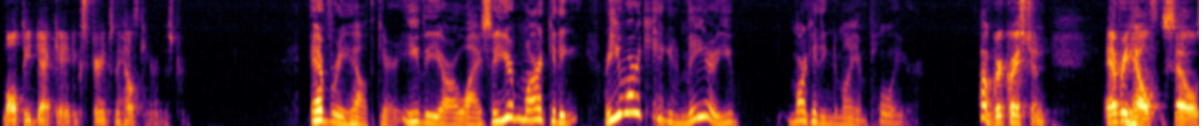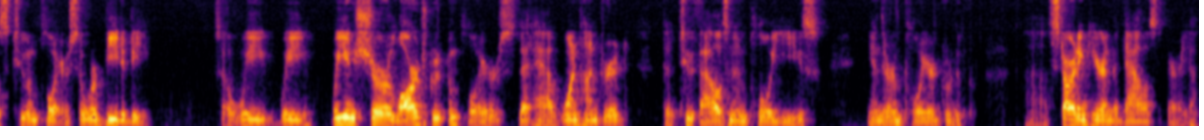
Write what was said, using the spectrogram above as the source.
multi-decade experience in the healthcare industry. Every healthcare, EVRY. So you're marketing. Are you marketing to me or are you marketing to my employer? Oh, great question. EVRY Health sells to employers, so we're B2B. So we we we insure large group employers that have 100 to 2,000 employees in their employer group, uh, starting here in the Dallas area,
